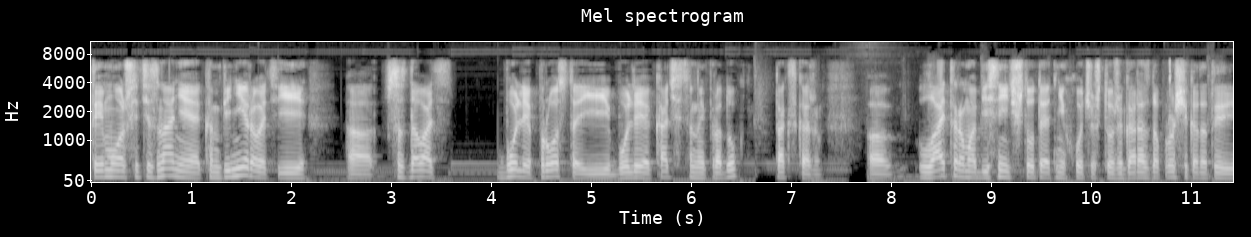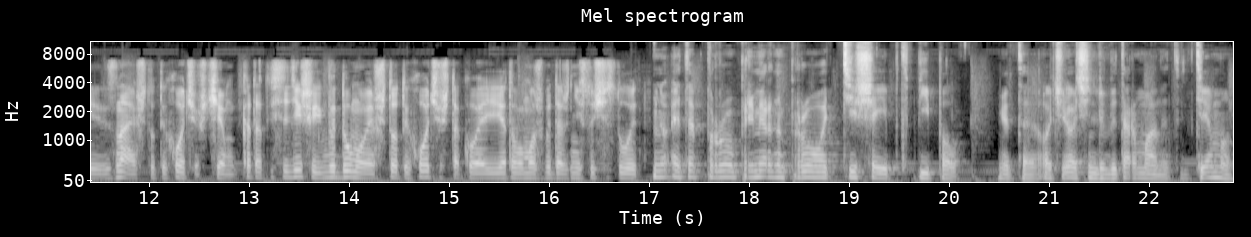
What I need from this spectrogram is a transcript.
ты можешь эти знания комбинировать и э, создавать более просто и более качественный продукт, так скажем. А, лайтерам объяснить, что ты от них хочешь, тоже гораздо проще, когда ты знаешь, что ты хочешь, чем когда ты сидишь и выдумываешь, что ты хочешь такое, и этого, может быть, даже не существует. Ну, это про, примерно про T-shaped people. Это очень, очень любит Арман эту тему.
